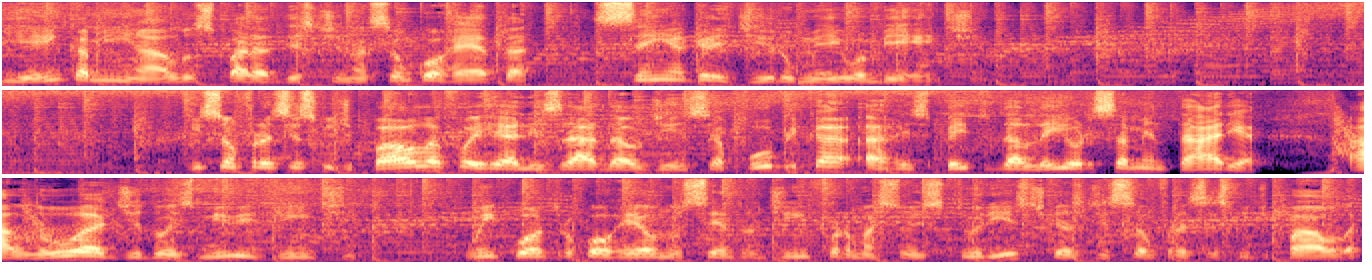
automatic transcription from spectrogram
e encaminhá-los para a destinação correta sem agredir o meio ambiente. Em São Francisco de Paula foi realizada audiência pública a respeito da lei orçamentária, a LOA de 2020. O encontro ocorreu no Centro de Informações Turísticas de São Francisco de Paula.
